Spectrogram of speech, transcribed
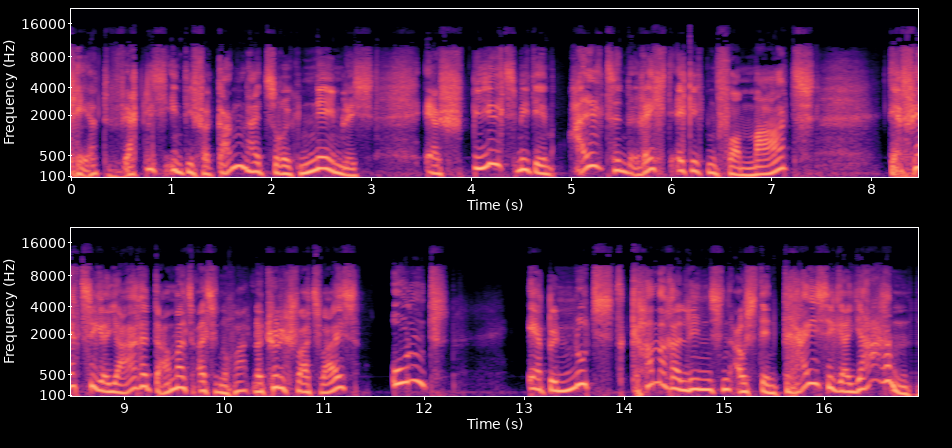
kehrt wirklich in die Vergangenheit zurück, nämlich er spielt mit dem alten rechteckigen Format der 40er Jahre, damals als er noch war, natürlich schwarz-weiß, und er benutzt Kameralinsen aus den 30er Jahren.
